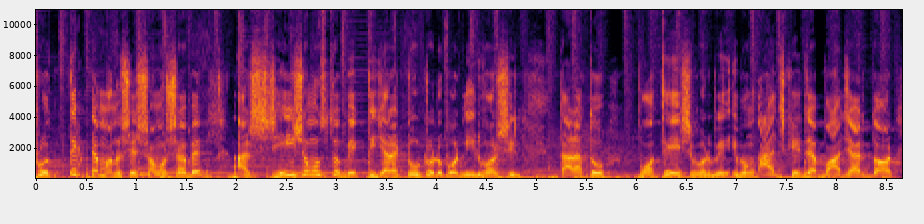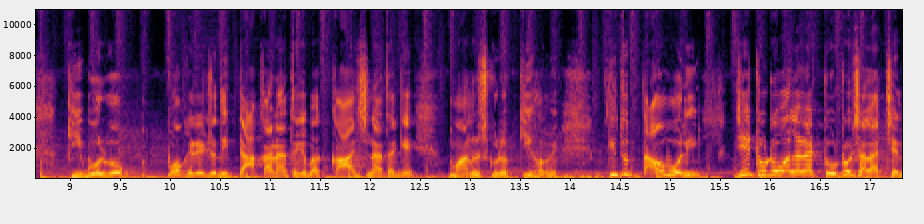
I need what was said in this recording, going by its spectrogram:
প্রত্যেকটা মানুষের সমস্যা হবে। আর সেই সমস্ত ব্যক্তি যারা টোটোর উপর নির্ভরশীল, তারা তো পথে এসে পড়বে। এবং আজকের যা বাজার দর, কি বলব পকেটে যদি টাকা না থাকে বা কাজ না থাকে, মানুষগুলো কি হবে? কিন্তু তাও বলি যে টোটোওয়ালারা টোটো চালাচ্ছেন,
